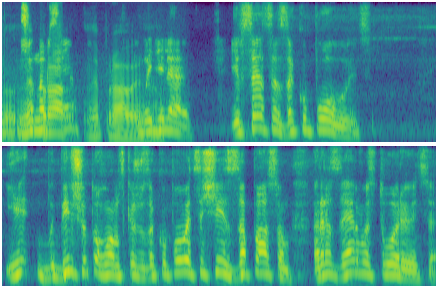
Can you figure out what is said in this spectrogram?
ну, на неправ... все неправильно. Виділяють. І все це закуповується. І більше того, вам скажу, закуповується ще й з запасом. Резерви створюються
